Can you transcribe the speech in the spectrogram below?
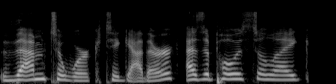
them to work together, as opposed to like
